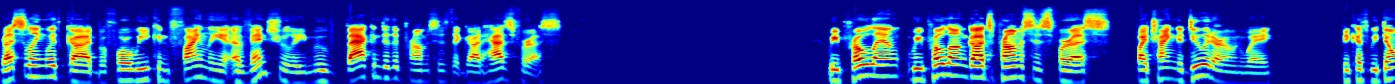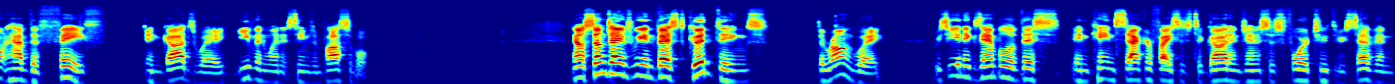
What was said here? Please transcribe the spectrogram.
wrestling with God before we can finally, eventually, move back into the promises that God has for us. We prolong, we prolong God's promises for us by trying to do it our own way because we don't have the faith in God's way, even when it seems impossible. Now, sometimes we invest good things the wrong way. We see an example of this in Cain's sacrifices to God in Genesis 4 2 through 7.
